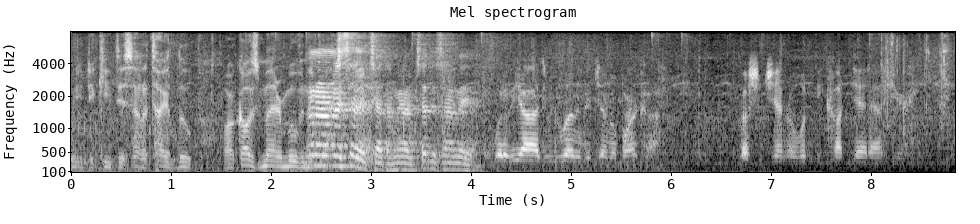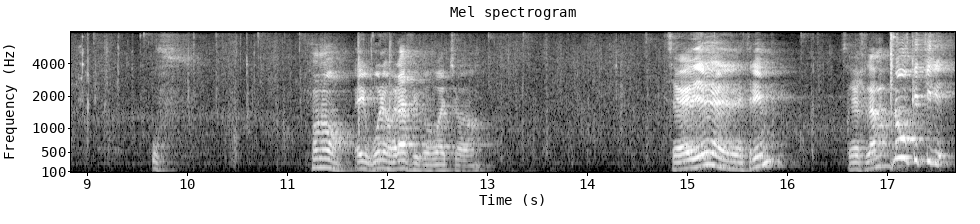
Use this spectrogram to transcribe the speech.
We need to keep this on a tight loop. Barkov's men are moving No, the no, no, gas. ese es el chat, amigo. El chat está en medio. What are the odds we run into General Barkov? Russian general wouldn't be caught dead out here. No, no. Ey, buenos gráficos, guacho. ¿Se ve bien en el stream? ¿Se ve flama? ¡No, qué tire!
